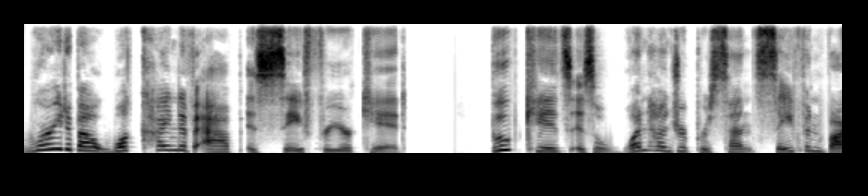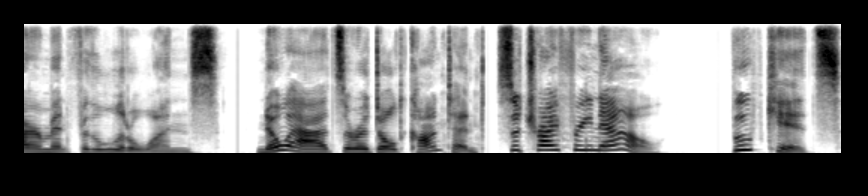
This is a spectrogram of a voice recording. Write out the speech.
Worried about what kind of app is safe for your kid? Boop Kids is a 100% safe environment for the little ones. No ads or adult content, so try free now. Boop Kids.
